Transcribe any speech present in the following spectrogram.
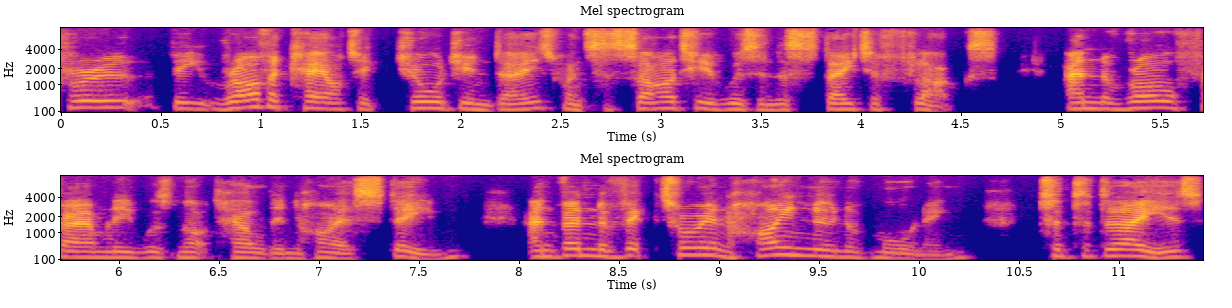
Through the rather chaotic Georgian days when society was in a state of flux and the royal family was not held in high esteem, and then the Victorian high noon of mourning to today's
